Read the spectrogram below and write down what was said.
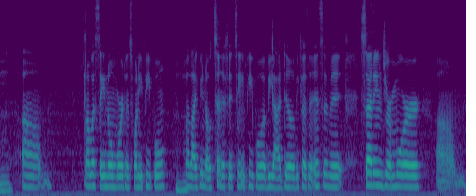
mm, Um, I would say no more than 20 people, mhm. but like you know 10 to 15 people would be ideal because in intimate settings you're more um,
